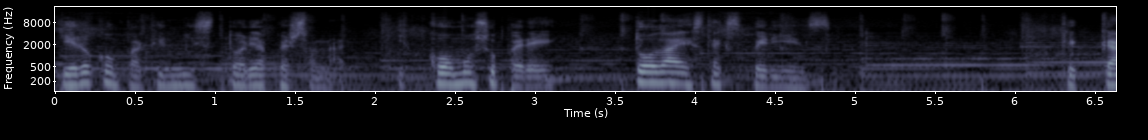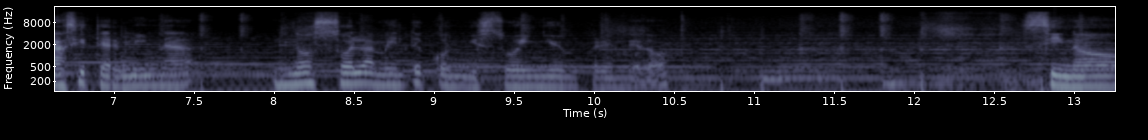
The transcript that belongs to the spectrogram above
quiero compartir mi historia personal y cómo superé toda esta experiencia, que casi termina no solamente con mi sueño emprendedor, sino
